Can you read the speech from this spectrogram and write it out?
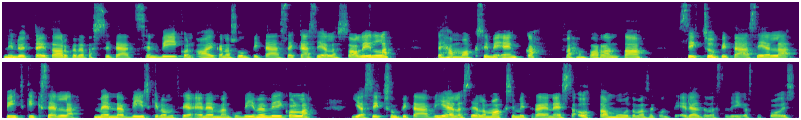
niin nyt ei tarkoiteta sitä, että sen viikon aikana sun pitää sekä siellä salilla tehdä maksimienkka, vähän parantaa, sitten sun pitää siellä pitkiksellä mennä viisi kilometriä enemmän kuin viime viikolla, ja sitten sun pitää vielä siellä maksimitreeneissä ottaa muutama sekunti edeltävästä viikosta pois.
